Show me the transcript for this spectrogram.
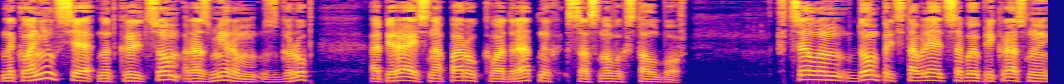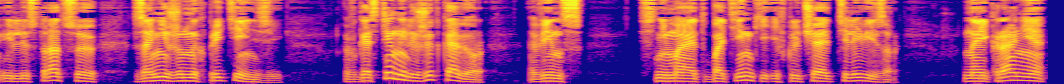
Наклонился над крыльцом размером с гроб, опираясь на пару квадратных сосновых столбов. В целом, дом представляет собой прекрасную иллюстрацию заниженных претензий. В гостиной лежит ковер. Винс снимает ботинки и включает телевизор. На экране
